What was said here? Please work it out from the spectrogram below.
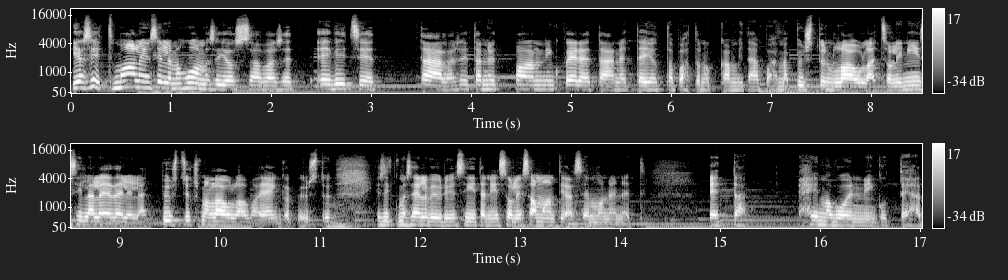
Ja sitten mä olin sille, mä huomasin jossain vaiheessa, että ei vitsi, että täällä sitä nyt vaan niin vedetään, että ei ole tapahtunutkaan mitään pahaa. Mä pystyn laulaa, että se oli niin sillä levelillä, että pystyykö mä laulaa vai enkö pysty. Mm. Ja sitten kun mä selviydyin siitä, niin se oli saman tien semmoinen, että, että hei mä voin niin tehdä.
